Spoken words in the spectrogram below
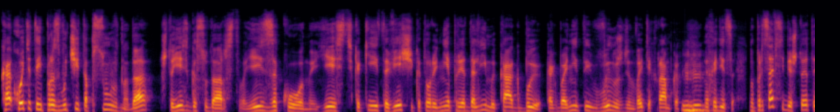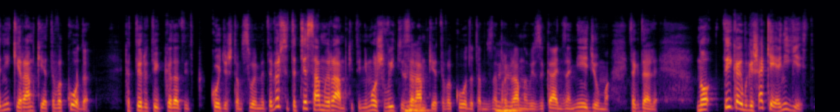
как, хоть это и прозвучит абсурдно, да, что есть государство, есть законы, есть какие-то вещи, которые непреодолимы как бы, как бы они, ты вынужден в этих рамках Мгм. находиться. Но представь себе, что это некие рамки этого кода, который ты, когда ты кодишь там свой метаверс, это те самые рамки, ты не можешь выйти за Мгм. рамки этого кода, там, не знаю, программного языка, не знаю, медиума и так далее. Но ты как бы говоришь, окей, они есть,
